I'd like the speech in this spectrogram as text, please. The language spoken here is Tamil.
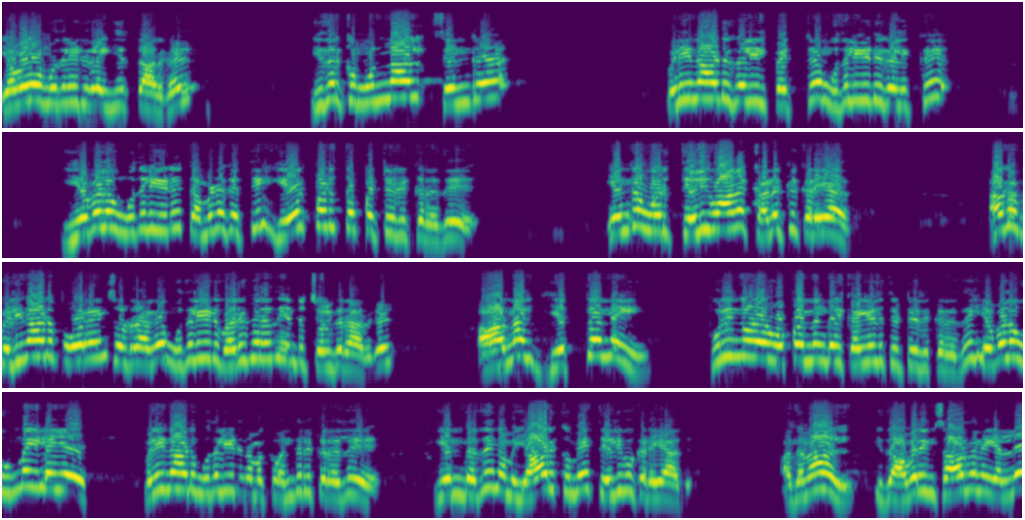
எவ்வளவு முதலீடுகளை ஈர்த்தார்கள்? இதற்கு முன்னால் சென்ற வெளிநாடுகளில் பெற்ற முதலீடுகளுக்கு எவ்வளவு முதலீடு தமிழகத்தில் ஏற்படுத்தப்பட்டிருக்கிறது? என்ற ஒரு தெளிவான கணக்கு கிடையாது. ஆக வெளிநாடு போறேன்னு சொல்றாங்க முதலீடு வருகிறது என்று சொல்கிறார்கள். ஆனால் எத்தனை புரிந்துணர்வு ஒப்பந்தங்கள் கையெழுத்திட்டு இருக்கிறது எவ்வளவு உண்மையிலேயே வெளிநாடு முதலீடு நமக்கு வந்திருக்கிறது என்பது நம்ம யாருக்குமே தெளிவு கிடையாது. அதனால் இது அவரின் சாதனை அல்ல.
